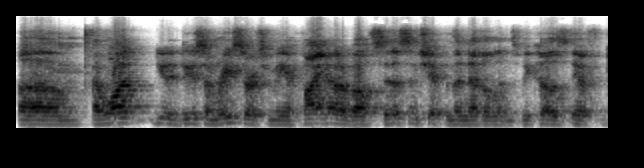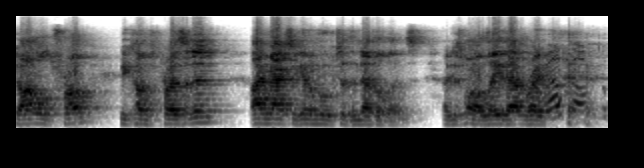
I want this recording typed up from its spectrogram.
Um, I want you to do some research for me and find out about citizenship in the Netherlands because if Donald Trump becomes president, I'm actually going to move to the Netherlands. I just want to lay that right. Welcome.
